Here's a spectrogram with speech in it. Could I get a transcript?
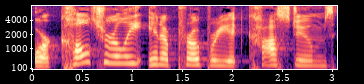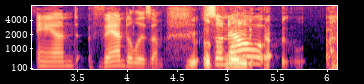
or culturally inappropriate costumes and vandalism. You're so equating- now, uh,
